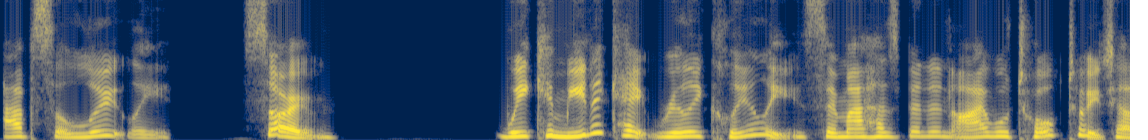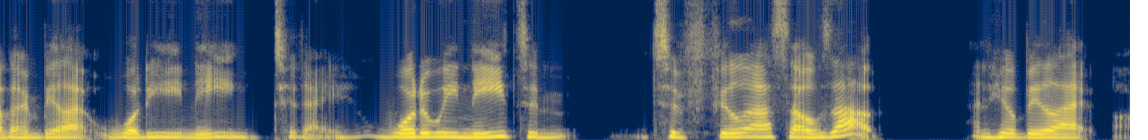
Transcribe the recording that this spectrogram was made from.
Absolutely. So we communicate really clearly. So my husband and I will talk to each other and be like, what do you need today? What do we need to to fill ourselves up? And he'll be like, oh,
